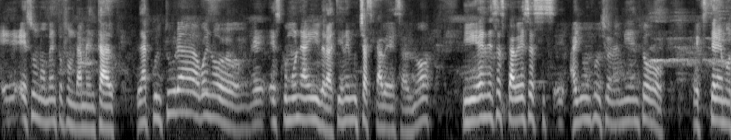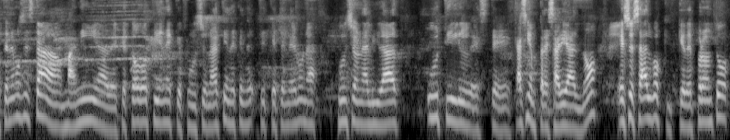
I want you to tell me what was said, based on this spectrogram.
e, es un momento fundamental. La cultura, bueno, e, es como una hidra, tiene muchas cabezas, ¿no? Y en esas cabezas eh, hay un funcionamiento extremo. Tenemos esta manía de que todo tiene que funcionar, tiene que, tener una funcionalidad útil, este, casi empresarial, ¿no? Eso es algo que, de pronto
